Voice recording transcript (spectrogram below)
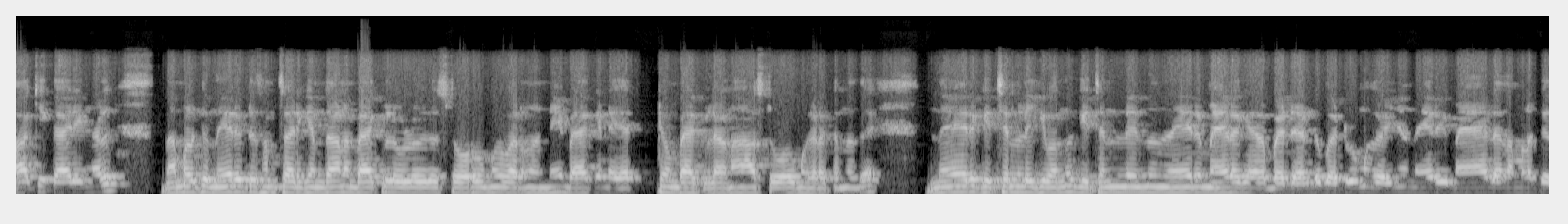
ബാക്കി കാര്യങ്ങൾ നമ്മൾക്ക് നേരിട്ട് സംസാരിക്കാം. എന്താണ് ബാക്കിലുള്ള ഒരു സ്റ്റോർ റൂം പറഞ്ഞിട്ടുണ്ടെങ്കിൽ ബാക്കിന്റെ ഏറ്റവും ബാക്കിലാണ് ആ സ്റ്റോർ റൂം കിടക്കുന്നത്. നേരെ കിച്ചണിലേക്ക് വന്നു. കിച്ചണിൽ നിന്ന് നേരെ മേലെ രണ്ട് ബെഡ്റൂം കഴിഞ്ഞു. നേരെ മേലെ നമ്മൾക്ക്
